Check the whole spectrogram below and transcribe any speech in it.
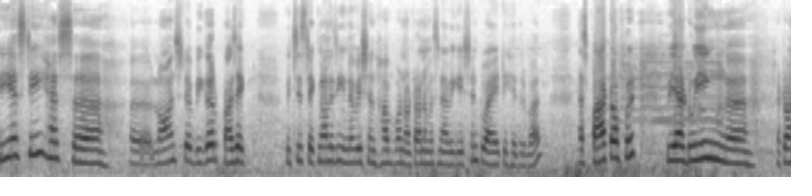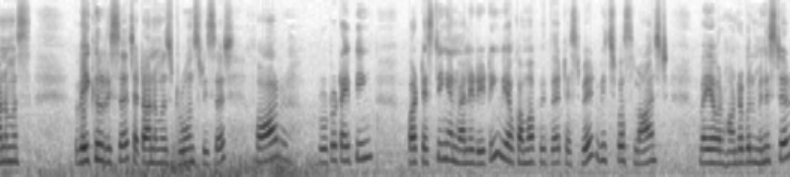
DST has launched a bigger project bigger project which is Technology Innovation Hub on Autonomous Navigation to IIT Hyderabad. As part of it, we are doing uh, autonomous vehicle research autonomous drones research for prototyping for testing and validating we come up with the test bed which was launched by our honourable minister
